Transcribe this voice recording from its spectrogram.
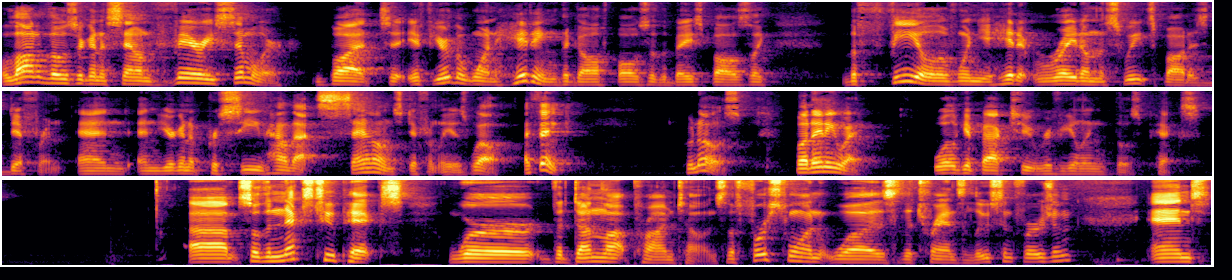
a lot of those are going to sound very similar. But if you're the one hitting the golf balls or the baseballs, like the feel of when you hit it right on the sweet spot is different, and and you're going to perceive how that sounds differently as well. I think. Who knows? But anyway, we'll get back to revealing those picks. Um, so the next two picks were the Dunlop Primetones. The first one was the translucent version, and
